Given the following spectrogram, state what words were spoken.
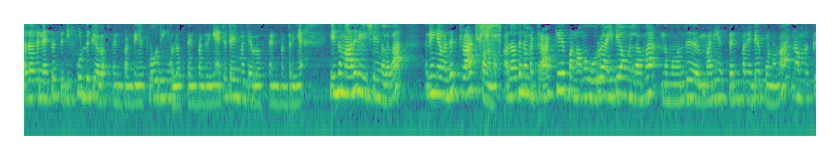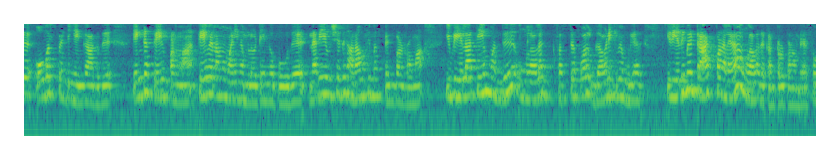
அதாவது நெசசிட்டி ஃபுட்டுக்கு எவ்வளோ ஸ்பெண்ட் பண்றீங்க? க்ளோதிங் எவ்வளோ ஸ்பெண்ட் பண்றீங்க? என்டர்டைன்மெண்ட் எவ்வளோ ஸ்பெண்ட் பண்றீங்க? இந்த மாதிரி விஷயங்கள் எல்லாம் நீங்கள் வந்து ட்ராக் பண்ணணும். அதாவது நம்ம ட்ராக்கே பண்ணாமல் ஒரு ஐடியாவும் இல்லாமல் நம்ம வந்து மணியை ஸ்பெண்ட் பண்ணிட்டே போனோம்னா நம்மளுக்கு ஓவர் ஸ்பெண்டிங் எங்கே ஆகுது? எங்கே சேவ் பண்ணலாம்? தேவையில்லாமல் மணி நம்மளை விட்டு எங்கே போகுது? நிறைய விஷயத்துக்கு அனாவசியமாக ஸ்பெண்ட் பண்ணுறோமா இப்படி எல்லாத்தையும் வந்து உங்களால் ஃபர்ஸ்ட் ஆஃப் ஆல் கவனிக்கவே முடியாது. இது எதுவுமே ட்ராக் பண்ணலைன்னா உங்களால் அதை கண்ட்ரோல் பண்ண முடியாது. So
